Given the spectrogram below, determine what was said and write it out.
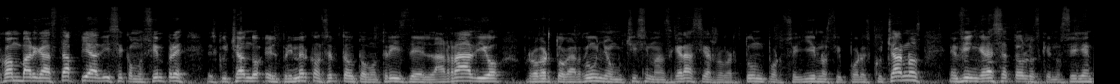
Juan Vargas Tapia dice, como siempre, escuchando el primer concepto automotriz de la radio. Roberto Garduño, muchísimas gracias, Robertún, por seguirnos y por escucharnos. En fin, gracias a todos los que nos siguen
